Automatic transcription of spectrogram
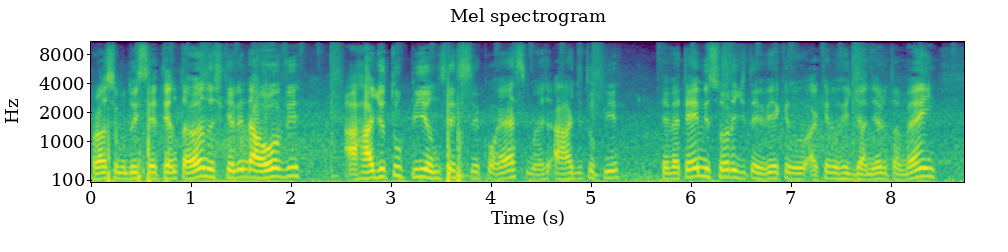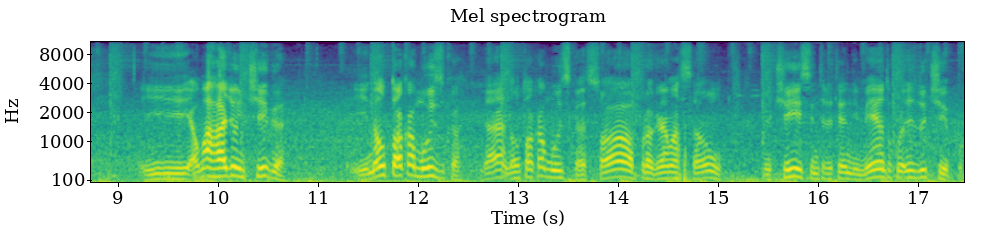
próximo dos 70 anos, que ele ainda ouve a Rádio Tupi. Eu não sei se você conhece, mas a Rádio Tupi teve até emissora de TV aqui no, aqui no Rio de Janeiro também. E é uma rádio antiga, e não toca música, né? não toca música, é só programação, notícia, entretenimento, coisas do tipo.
